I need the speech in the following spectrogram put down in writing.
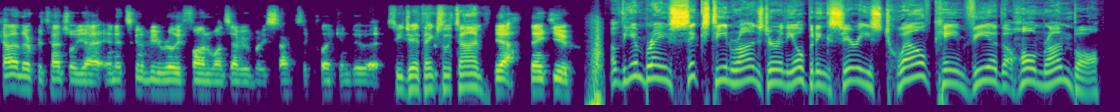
kind of their potential yet. And it's going to be really fun once everybody starts to click and do it. CJ, thanks for the time. Yeah, thank you. Of the M-Braves 16 runs during the opening series, 12 came via the home run ball.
